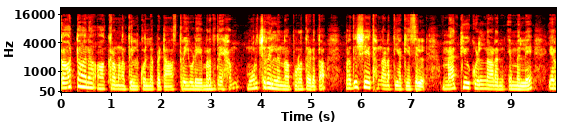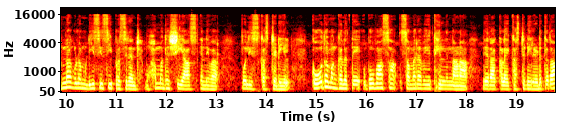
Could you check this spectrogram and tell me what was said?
കാട്ടാന ആക്രമണത്തിൽ കൊല്ലപ്പെട്ട സ്ത്രീയുടെ മൃതദേഹം മോർച്ചറിയിൽ നിന്ന് പുറത്തെടുത്ത പ്രതിഷേധം നടത്തിയ കേസിൽ Mathew Kuzhalnadan M L A Ernakulam D C C president Muhammad Shiyas എന്നിവർ പോലീസ് കസ്റ്റഡിയിൽ. കോതമംഗലത്തെ ഉപവാസ സമരവേദിയിൽ നിന്നാണ് നേതാക്കളെ കസ്റ്റഡിയിലെടുത്തത്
